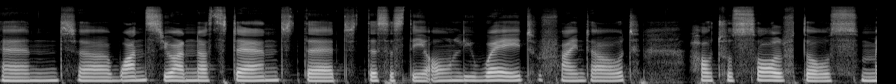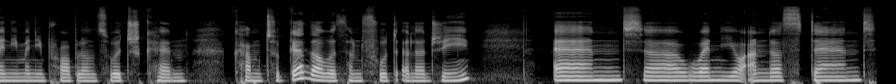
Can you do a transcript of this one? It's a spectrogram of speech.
And uh, once you understand that this is the only way to find out how to solve those many, many problems which can come together within food allergy, and uh, when you understand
